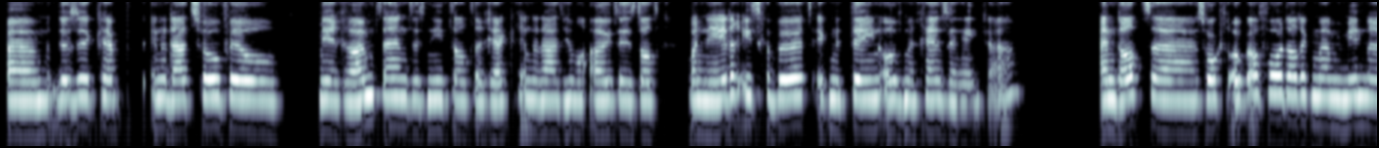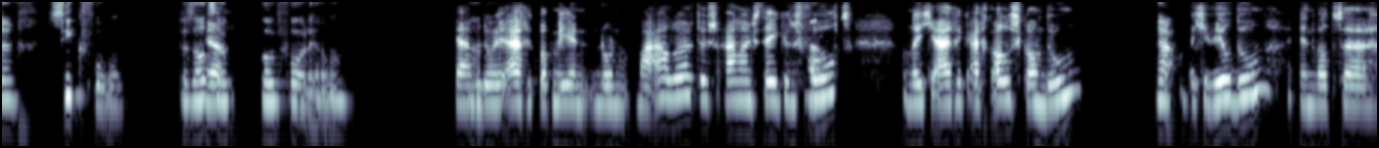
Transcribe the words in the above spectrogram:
Ehm, dus ik heb inderdaad zoveel meer ruimte. En het is niet dat de rekker inderdaad helemaal uit is. Dat wanneer er iets gebeurt, ik meteen over mijn grenzen heen ga. En dat uh, zorgt er ook wel voor dat ik me minder ziek voel. Dus dat is ook groot voordeel. Ja, waardoor je eigenlijk wat meer normaler, tussen aanhalingstekens, voelt. Omdat je eigenlijk, eigenlijk alles kan doen. Ja. Wat je wil doen. En wat, uh,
